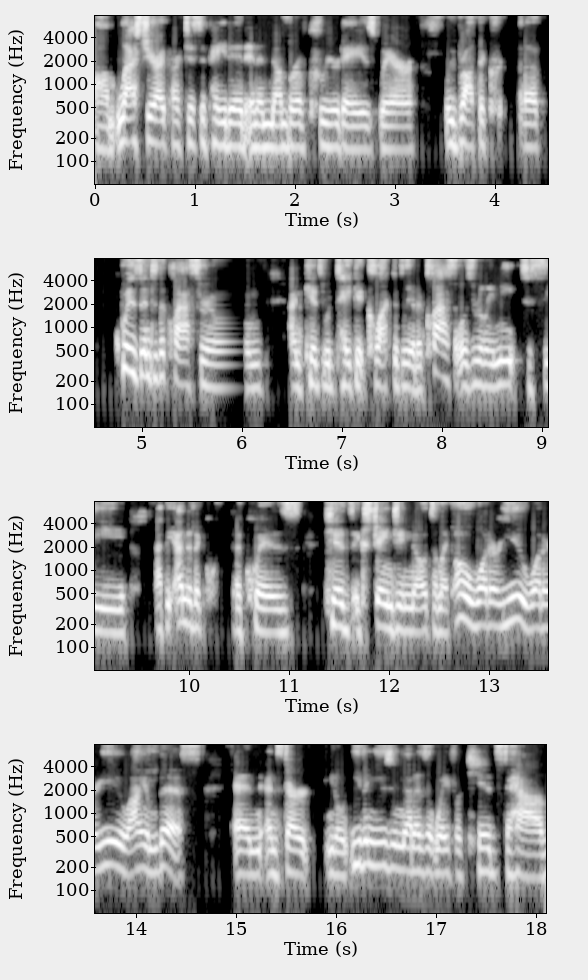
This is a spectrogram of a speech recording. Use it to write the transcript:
um, last year i participated in a number of career days where we brought the, the quiz into the classroom and kids would take it collectively at a class. It was really neat to see at the end of the, the quiz, kids exchanging notes. I'm like, oh, what are you? What are you? I am this. And, and start, you know, even using that as a way for kids to have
